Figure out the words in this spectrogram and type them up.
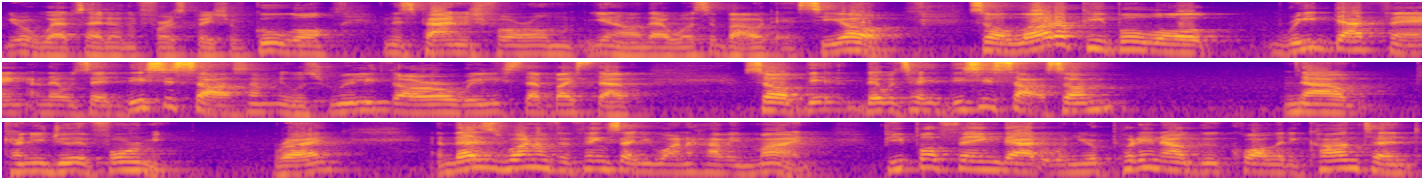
your website on the first page of Google in a Spanish forum, you know, that was about SEO. So, a lot of people will read that thing and they would say, This is awesome. It was really thorough, really step by step. So, they, they would say, This is awesome. Now, can you do it for me? Right? And that is one of the things that you want to have in mind people think that when you're putting out good quality content,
